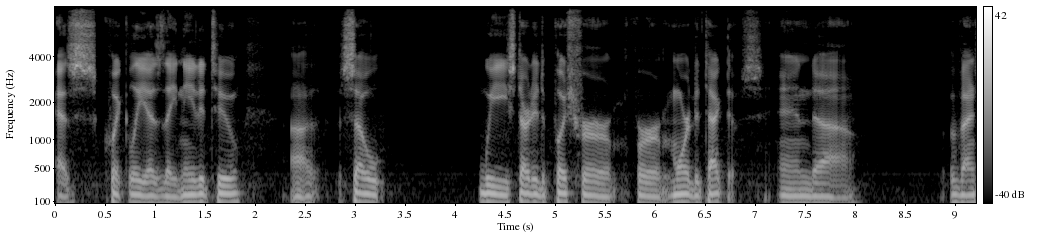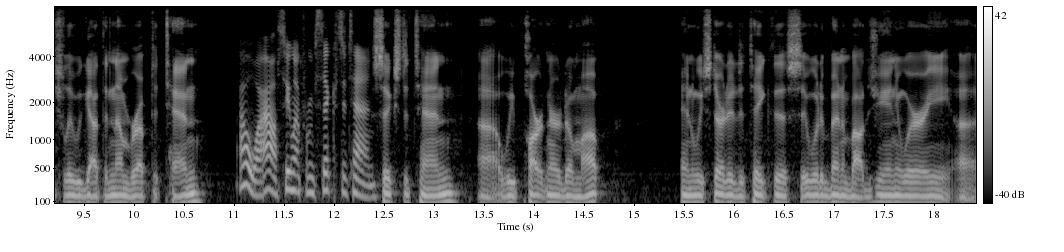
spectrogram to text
as quickly as they needed to, uh, so we started to push for for more detectives, and uh, eventually we got the number up to 10. Oh, wow! So you went from six to ten. six to ten. Uh, we partnered them up, and we started to take this. It would have been about January uh,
